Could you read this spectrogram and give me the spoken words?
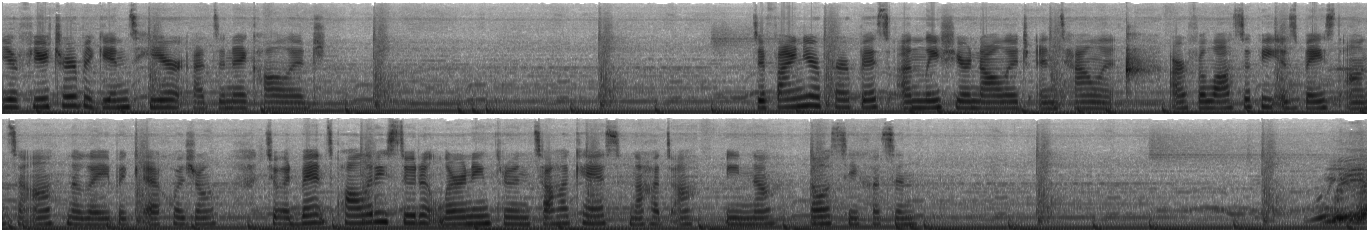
Your future begins here at Diné College. Define your purpose, unleash your knowledge and talent. Our philosophy is based on Sa'ah Naagháí Bik'eh Hózhóón to advance quality student learning through Nitsáhákees Nahat'á Ina Dosikhasan. We!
